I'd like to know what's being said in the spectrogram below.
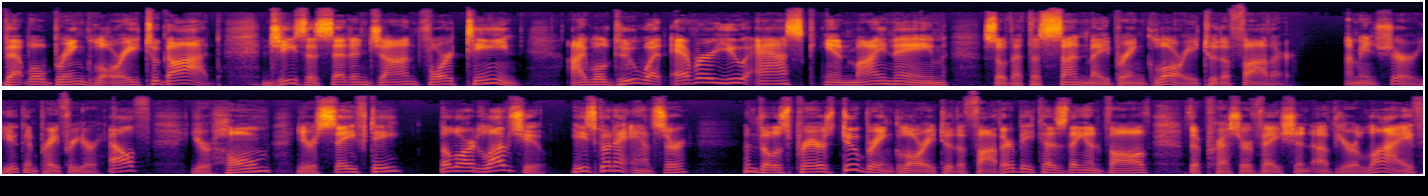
that will bring glory to God. Jesus said in John 14, I will do whatever you ask in my name so that the Son may bring glory to the Father. I mean, sure, you can pray for your health, your home, your safety. The Lord loves you. He's going to answer and those prayers do bring glory to the Father because they involve the preservation of your life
